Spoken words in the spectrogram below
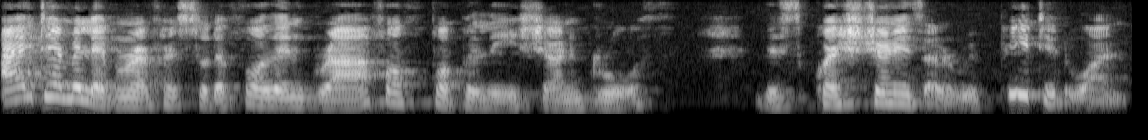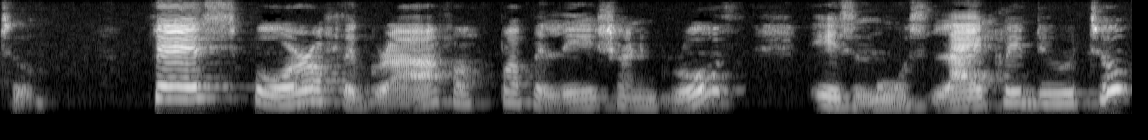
Item 11 refers to the following graph of population growth. This question is a repeated one too. Phase 4 of the graph of population growth is most likely due to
